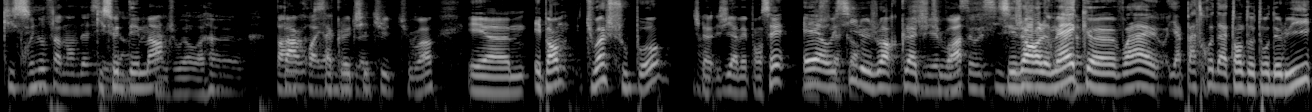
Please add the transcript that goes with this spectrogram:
qui se Bruno Fernandez qui est se un- démarre un joueur euh, pas par sa de clutchitude, clutch. tu vois. Et, et par exemple, tu vois, Ouais. J'y avais pensé, suis aussi le joueur clutch, tu vois. C'est genre le mec, euh, voilà, il n'y a pas trop d'attente autour de lui,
